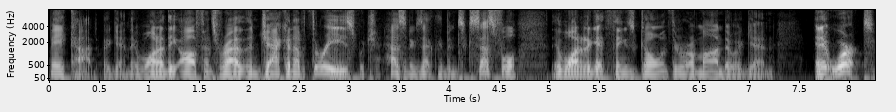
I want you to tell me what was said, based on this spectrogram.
Bacot again. They wanted the offense rather than jacking up threes, which hasn't exactly been successful. They wanted to get things going through Armando again, and it worked.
